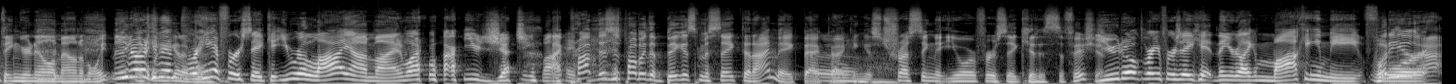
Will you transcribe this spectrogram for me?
fingernail amount of ointment? You don't Like, even gotta- bring a first aid kit. You rely on mine. Why, why are you judging mine? I prob- this is probably the biggest mistake that I make backpacking is trusting that your first aid kit is sufficient. you don't bring a first aid kit, and then you're like mocking me for. what do you? I,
